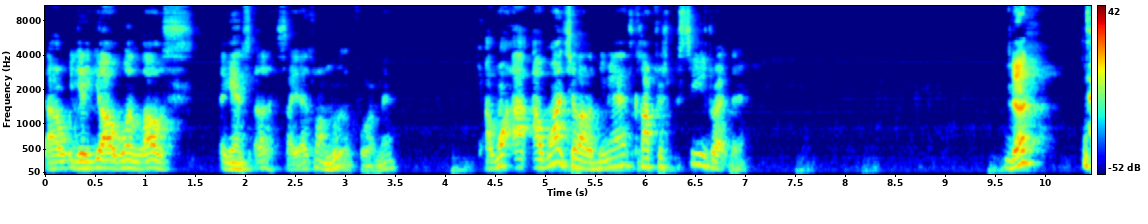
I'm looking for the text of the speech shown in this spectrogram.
Y'all y'all one loss against us. Like that's what I'm rooting for, man. I want I, I want y'all to be, man. It's conference prestige right there. you done?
